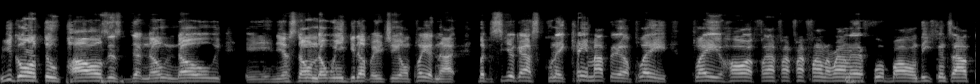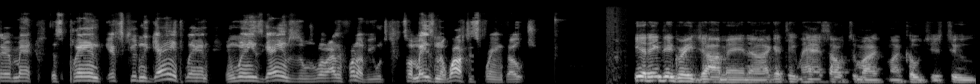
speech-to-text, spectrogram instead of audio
you're going through pauses that no, no, you just don't know when you get up if you're gonna play or not. But to see your guys when they came out there, play, play hard, find, find, find, find around that football and defense out there, man, just playing, executing the game plan and winning these games was right in front of you. It's amazing to watch this spring, coach. Yeah, they did a great job, man. Uh, I got to take my hats off to my my coaches too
